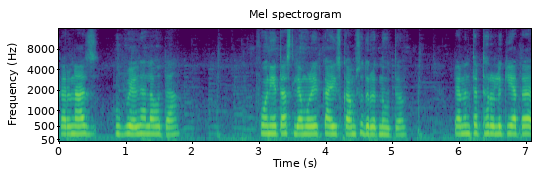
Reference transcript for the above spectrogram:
कारण आज खूप वेळ झाला होता. फोन येत असल्यामुळे काहीच काम सुधारत नव्हतं. त्यानंतर ठरवलं की आता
